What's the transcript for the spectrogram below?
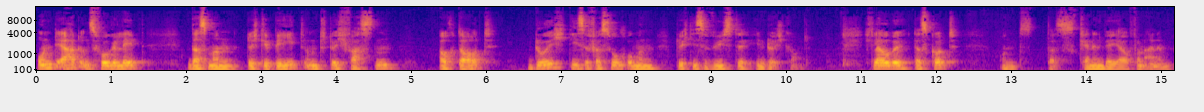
Und er hat uns vorgelebt, dass man durch Gebet und durch Fasten auch dort durch diese Versuchungen, durch diese Wüste hindurchkommt. Ich glaube, dass Gott, und das kennen wir ja von einem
